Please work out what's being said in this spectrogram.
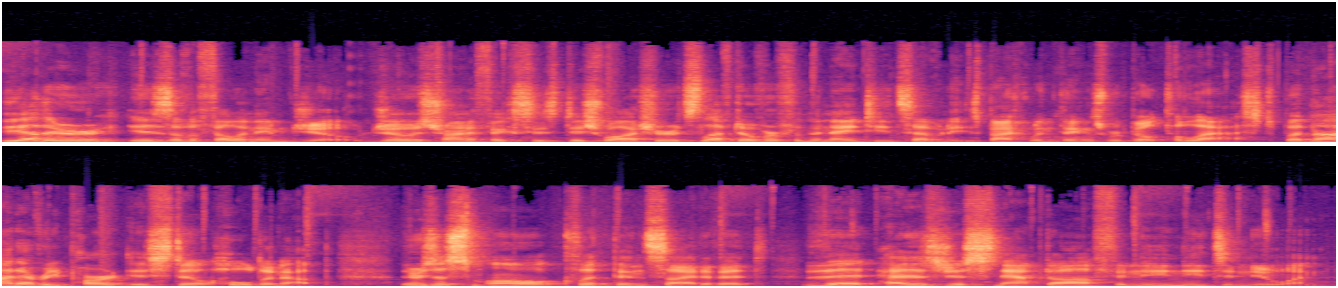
The other is of a fella named Joe. Joe is trying to fix his dishwasher. It's left over from the 1970s, back when things were built to last, but not every part is still holding up. There's a small clip inside of it that has just snapped off and he needs a new one.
